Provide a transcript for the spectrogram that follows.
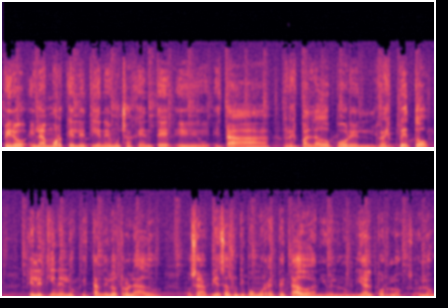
pero el amor que le tiene mucha gente eh, está respaldado por el respeto que le tienen los que están del otro lado. O sea, Bielsa es un tipo muy respetado a nivel mundial por, los, los-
